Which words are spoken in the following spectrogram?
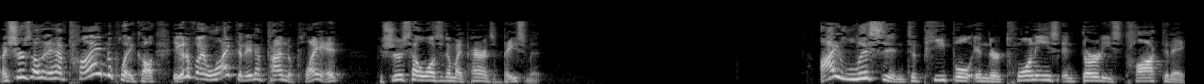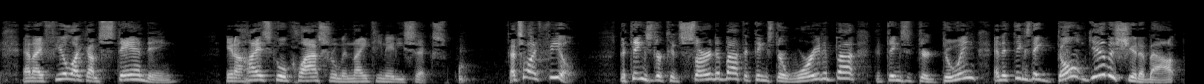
I sure as hell didn't have time to play Call. Even if I liked it, I didn't have time to play it. I sure as hell wasn't in my parents' basement. I listen to people in their 20s and 30s talk today, and I feel like I'm standing in a high school classroom in 1986. That's how I feel. The things they're concerned about, the things they're worried about, the things that they're doing, and the things they don't give a shit about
